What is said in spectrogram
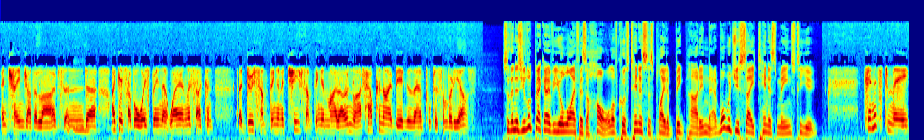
and change other lives. And Mm. uh, I guess I've always been that way. Unless I can uh, do something and achieve something in my own life, how can I be an example to somebody else? So then, as you look back over your life as a whole, of course, tennis has played a big part in that. What would you say tennis means to you? Tennis to me,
